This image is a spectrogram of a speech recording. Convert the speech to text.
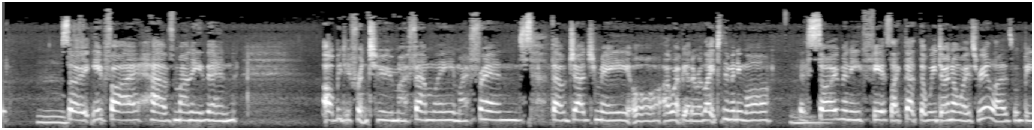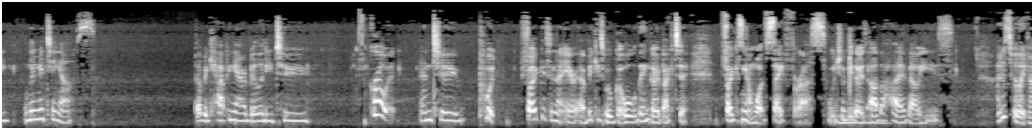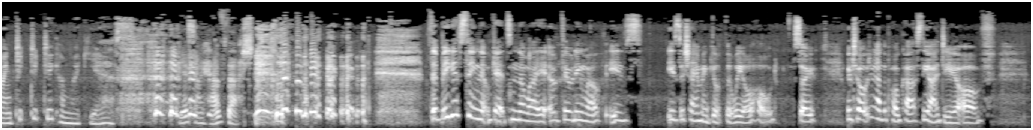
So if I have money, then I'll be different to my family, my friends. They'll judge me, or I won't be able to relate to them anymore. There's mm. so many fears like that that we don't always realize will be limiting us. They'll be capping our ability to grow it and to put focus in that area because we'll go we'll then go back to focusing on what's safe for us, which will be those mm. other higher values. I just feel like going tick, tick, tick. I'm like, yes. yes, I have that. the biggest thing that gets in the way of building wealth is is the shame and guilt that we all hold. So we've talked in other podcasts the idea of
